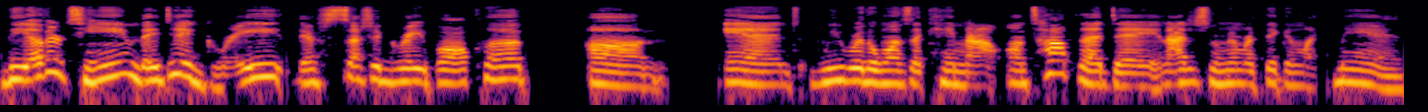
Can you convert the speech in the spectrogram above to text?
the other team, they did great. They're such a great ball club. Um, and we were the ones that came out on top that day. And I just remember thinking, like, man,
